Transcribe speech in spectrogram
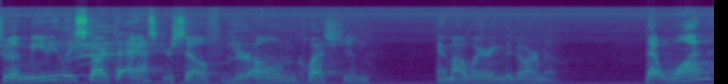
to immediately start to ask yourself your own question Am I wearing the garment? That one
